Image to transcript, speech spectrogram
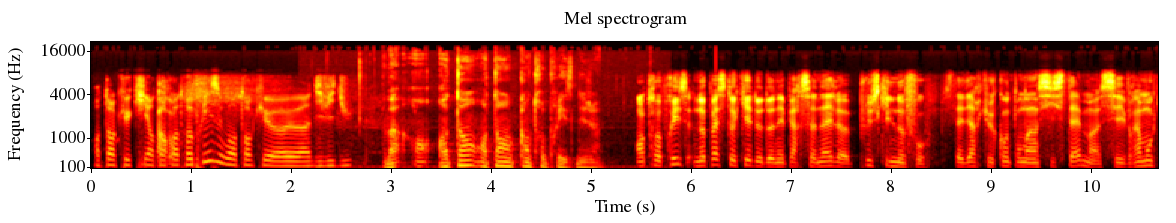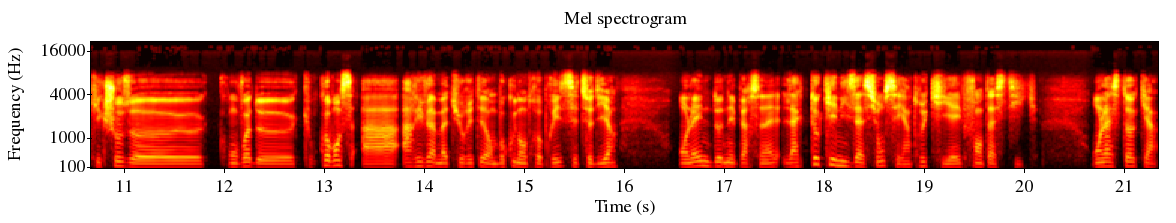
en tant que qui? En tant qu'entreprise ou en tant qu'individu? Bah, en, en, tant, en tant qu'entreprise déjà. Entreprise, ne pas stocker de données personnelles plus qu'il ne faut. C'est-à-dire que quand on a un système, c'est vraiment quelque chose euh, qu'on voit de, qu'on commence à arriver à maturité dans beaucoup d'entreprises, c'est de se dire, on a une donnée personnelle. La tokenisation, c'est un truc qui est fantastique. On la stocke à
